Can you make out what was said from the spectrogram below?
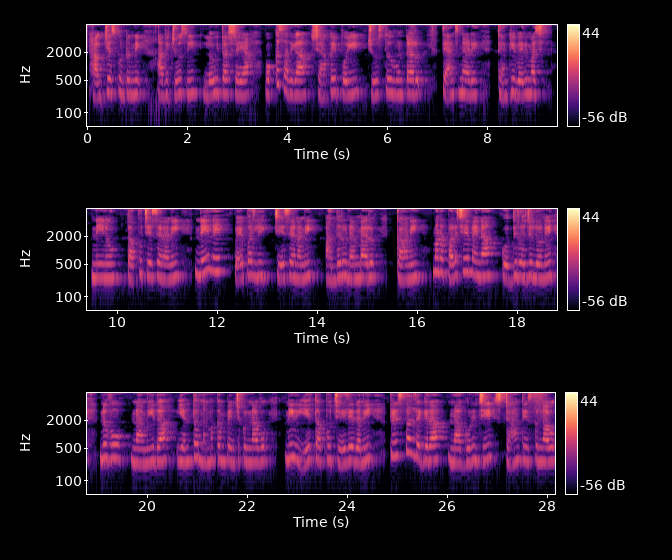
హగ్ చేసుకుంటుంది. అది చూసి లోహిత శ్రేయ ఒక్కసారిగా షాక్ అయిపోయి చూస్తూ ఉంటారు. Thanks Maddy. Thank you very much. నేను తప్పు చేశానని నేనే పేపర్ లీక్ చేశానని అందరూ నమ్మారు. కానీ మన పరిచయమైన కొద్ది రోజుల్లోనే నువ్వు నా మీద ఎంతో నమ్మకం పెంచుకున్నావు. నేను ఏ తప్పు చేయలేదని ప్రిన్సిపల్ దగ్గర నా గురించి స్టాండ్ తీసుకున్నావు.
